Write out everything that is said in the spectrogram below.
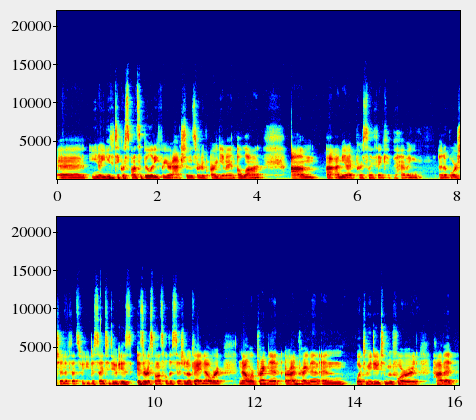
uh, you know, you need to take responsibility for your actions sort of argument a lot. Um, I, I, mean, I personally think having an abortion, if that's what you decide to do, is is a responsible decision. Okay, now we're now we're pregnant, or I'm pregnant, and what do we do to move forward? Have it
